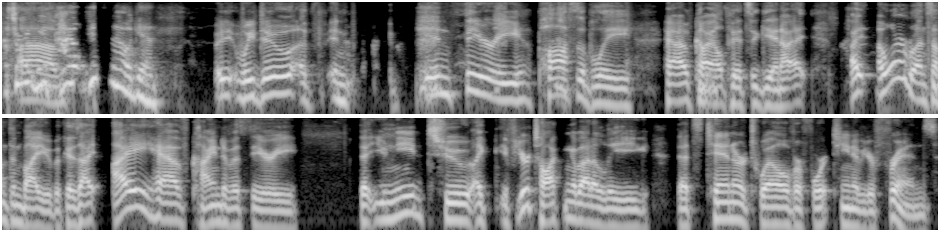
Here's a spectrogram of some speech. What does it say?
That's right. Um, we have um, Kyle Pitts now again. We do uh, in in theory possibly have mm-hmm. Kyle Pitts again. I I, I want to run something by you because I I have kind of a theory that you need to like if you're talking about a league that's 10 or 12 or 14 of your friends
